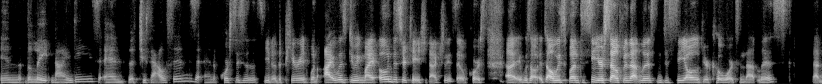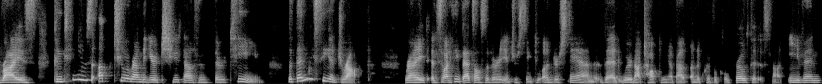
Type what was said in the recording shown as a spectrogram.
in the late 90s and the 2000s. And of course, this is you know the period when I was doing my own dissertation, actually. So of course, uh, it was it's always fun to see yourself in that list and to see all of your cohorts in that list. That rise continues up to around the year 2013. But then we see a drop right? And so I think that's also very interesting to understand that we're not talking about unequivocal growth, that it's not even.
